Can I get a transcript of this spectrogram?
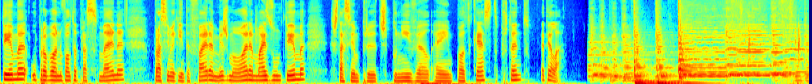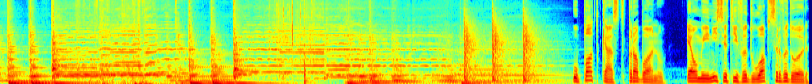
tema. O Pro Bono volta para a semana, próxima quinta-feira, mesma hora, mais um tema. Está sempre disponível em podcast, portanto, até lá. O podcast Pro Bono é uma iniciativa do Observador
